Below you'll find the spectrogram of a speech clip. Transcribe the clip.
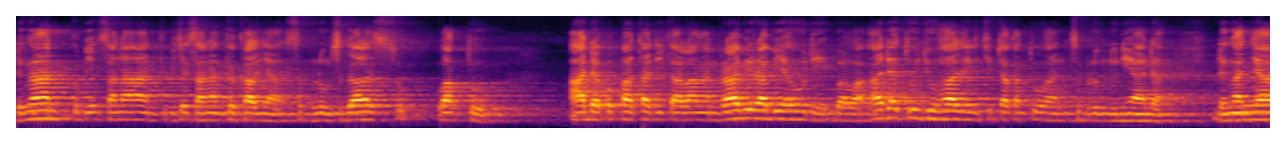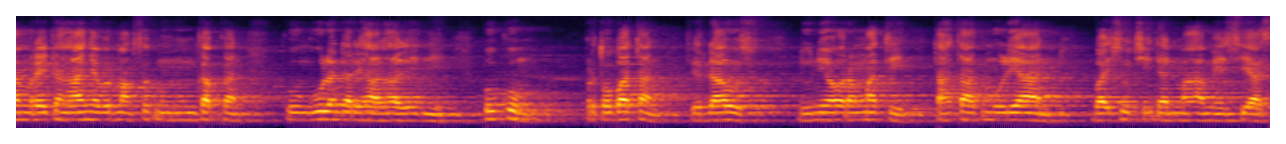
dengan kebijaksanaan kebijaksanaan kekalnya sebelum segala waktu ada pepatah di kalangan rabi-rabi Yahudi bahwa ada tujuh hal yang diciptakan Tuhan sebelum dunia ada. Dengannya mereka hanya bermaksud mengungkapkan keunggulan dari hal-hal ini. Hukum, pertobatan, firdaus, dunia orang mati, tahta kemuliaan, baik suci dan maha Mesias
